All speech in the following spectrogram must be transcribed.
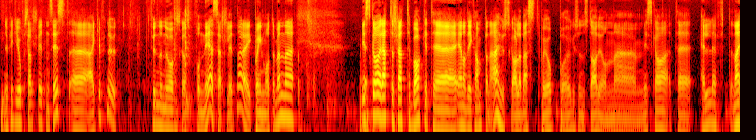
vi fikk jo opp selvtilliten sist. Eh, jeg har ikke funnet funnet noe som skal få ned selvtilliten, har jeg på ingen måte. Men eh, vi skal rett og slett tilbake til en av de kampene jeg husker aller best på jobb på Haugesund stadion. Eh, Vi skal til 11, nei,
